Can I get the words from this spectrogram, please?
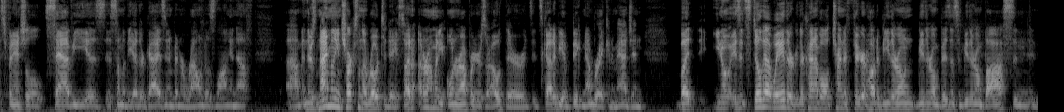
as financial savvy as, as some of the other guys and have been around us long enough. Um, and there's 9 million trucks on the road today. So I don't, I don't know how many owner operators are out there. It's, it's got to be a big number, I can imagine. But you know, is it still that way? They're, they're kind of all trying to figure out how to be their own be their own business and be their own boss. And, and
